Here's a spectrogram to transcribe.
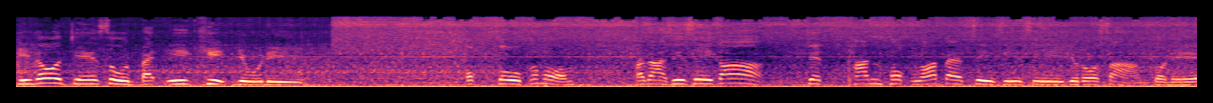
Hino J08E ขีด UD 6สูบครับผมขนาด CC ก็ 7,684 cc ยูโร 3 ตัวนี้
